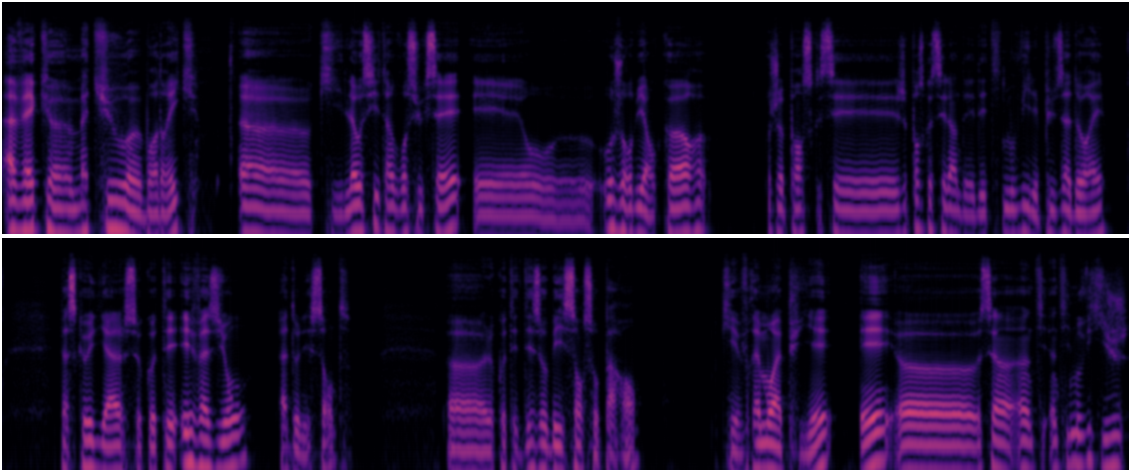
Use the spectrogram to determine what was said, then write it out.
avec euh, Matthew euh, Broderick, euh, qui là aussi est un gros succès. Et au- aujourd'hui encore, je pense que c'est je pense que c'est l'un des, des teen movies les plus adorés parce qu'il y a ce côté évasion adolescente le côté désobéissance aux parents qui est vraiment appuyé et euh, c'est un, un, un teen movie qui juge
